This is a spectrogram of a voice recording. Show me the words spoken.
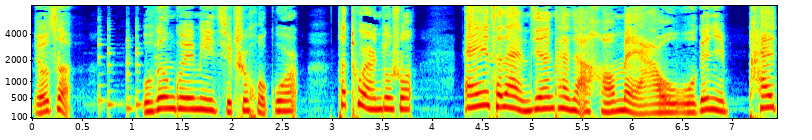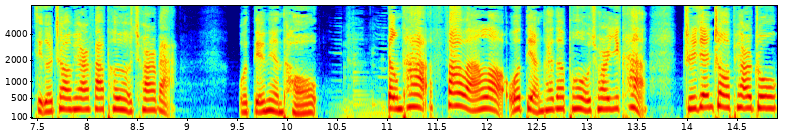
有一次，我跟闺蜜一起吃火锅，她突然就说：“哎，彩彩，你今天看起来好美啊！我给你拍几个照片发朋友圈吧。”我点点头。等他发完了，我点开他朋友圈一看，只见照片中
